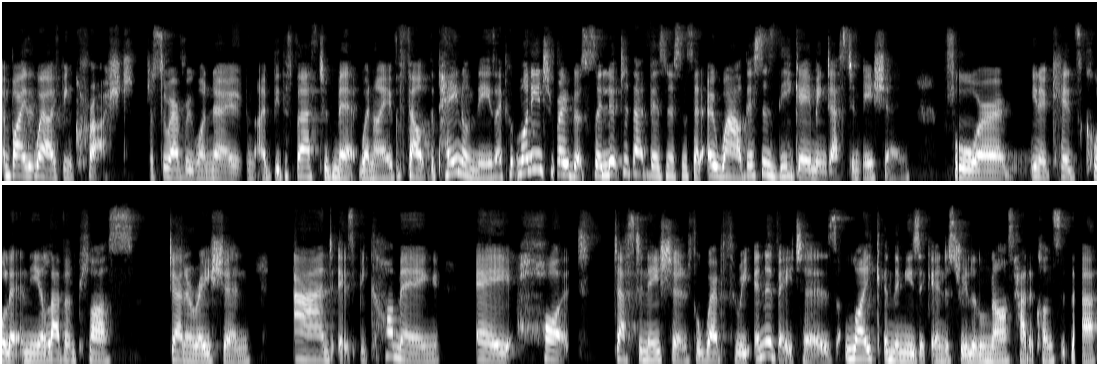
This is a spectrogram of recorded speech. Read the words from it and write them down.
And by the way, I've been crushed, just so everyone knows. I'd be the first to admit when I felt the pain on these. I put money into Roblox because I looked at that business and said, oh, wow, this is the gaming destination for, you know, kids call it in the 11 plus generation. And it's becoming a hot destination for Web3 innovators, like in the music industry, Little Nas had a concert there,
